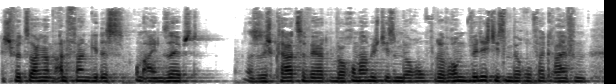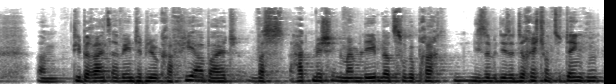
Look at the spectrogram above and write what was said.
Ich würde sagen, am Anfang geht es um einen selbst. Also sich klar zu werden, warum habe ich diesen Beruf oder warum will ich diesen Beruf ergreifen? Ähm, die bereits erwähnte Biografiearbeit, was hat mich in meinem Leben dazu gebracht, in diese, diese Richtung zu denken?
